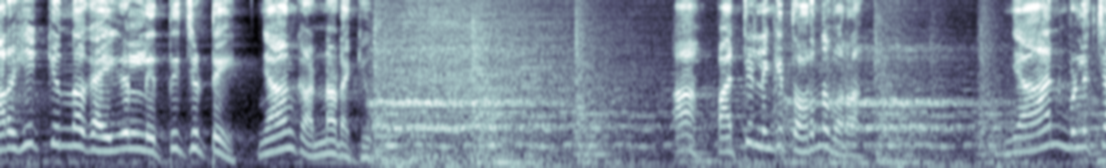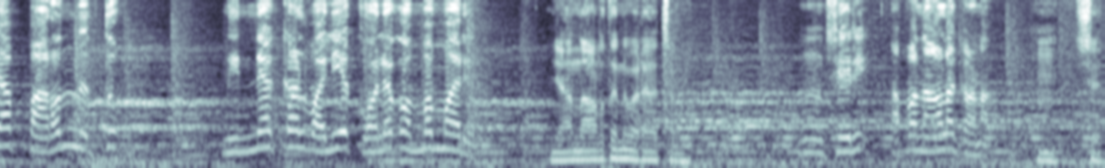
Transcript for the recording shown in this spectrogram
അർഹിക്കുന്ന കൈകളിൽ എത്തിച്ചിട്ടേ ഞാൻ കണ്ണടയ്ക്കൂ. ആ പറ്റില്ലെങ്കിൽ തുറന്നു പറ. ഞാൻ വിളിച്ചാ പറന്നെത്തും. നിന്നേക്കാൾ വലിയ കൊലകൊമ്പന്മാര്. ഞാൻ നാളെ തന്നെ വരാ ശരി. അപ്പൊ നാളെ കാണാം. ശരി.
